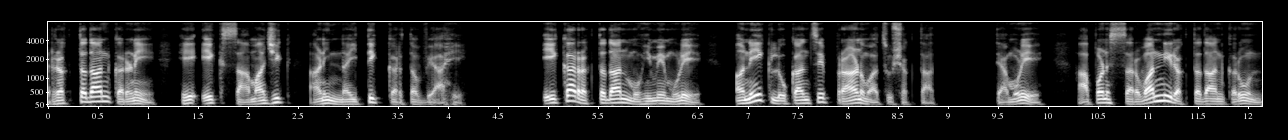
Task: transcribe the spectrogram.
रक्तदान करणे हे एक सामाजिक आणि नैतिक कर्तव्य आहे. एका रक्तदान मोहिमेमुळे अनेक लोकांचे प्राण वाचू शकतात. त्यामुळे आपण सर्वांनी रक्तदान करून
